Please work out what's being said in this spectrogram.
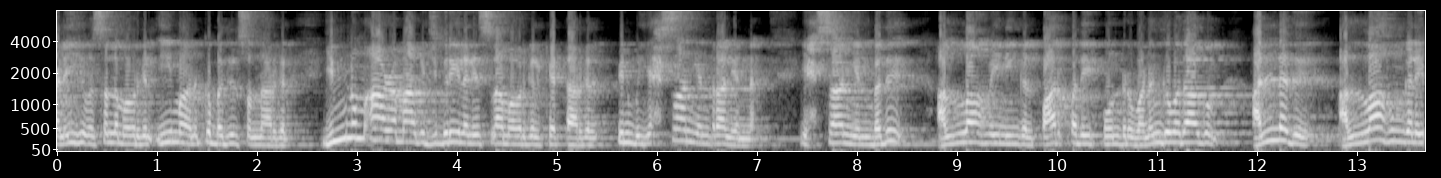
அழகி வசல்லம் அவர்கள் ஈமானுக்கு பதில் சொன்னார்கள். இன்னும் ஆழமாக ஜிப்ரீல் அலி இஸ்லாம் அவர்கள் கேட்டார்கள். பின்பு எஹ்சான் என்றால் என்ன? எஹ்சான் என்பது அல்லாஹை நீங்கள் பார்ப்பதை போன்று வணங்குவதாகும் அல்லது அல்லாஹ் உங்களை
